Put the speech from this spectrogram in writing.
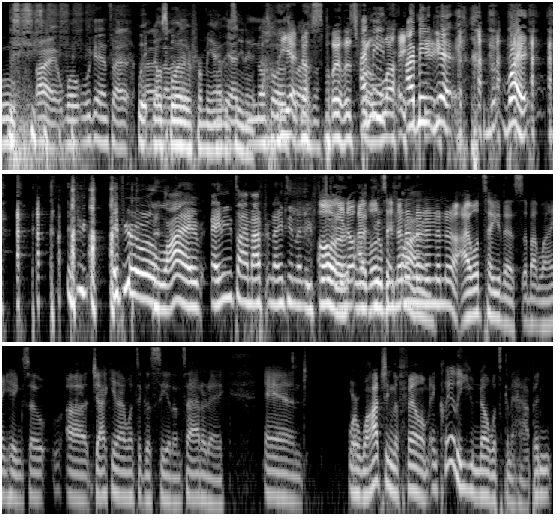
Ooh. all right. Well, we'll get inside. uh, Wait, no spoiler day. for me. I haven't Yeah, seen it. No spoilers. yeah, for no spoilers for I mean, Lion I mean, yeah, right. if you if you're alive anytime after 1994, Oh, you know, I like, will you'll say no, no, no, no, no, no, no. I will tell you this about Lion King. So, uh, Jackie and I went to go see it on Saturday, and we're watching the film, and clearly, you know what's going to happen.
